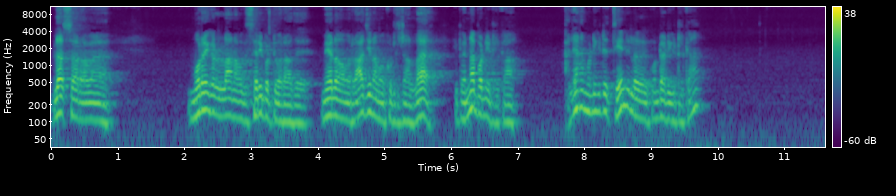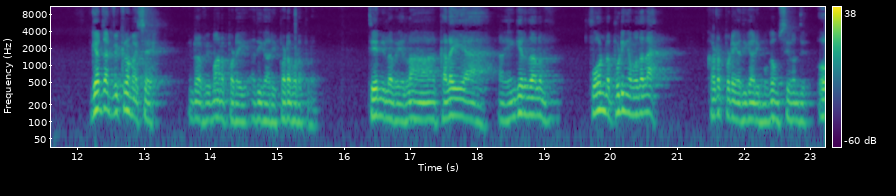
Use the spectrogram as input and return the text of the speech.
இல்லை சார் அவன் முறைகள்லாம் நமக்கு சரிப்பட்டு வராது. மேலும் அவன் ராஜினாமா கொடுத்துட்டான்ல. இப்போ என்ன பண்ணிகிட்டு இருக்கான்? கல்யாணம் பண்ணிக்கிட்டு தேனியில் கொண்டாடிக்கிட்டு இருக்கான். கெட் தட் விக்ரம் ஐசே என்றார் விமானப்படை அதிகாரி படபடப்படும். தேனிலவையெல்லாம் கலையா. எங்கே இருந்தாலும் ஃபோனில் பிடிங்க முதல்ல. கடற்படை அதிகாரி முகம் சிவந்து ஓ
